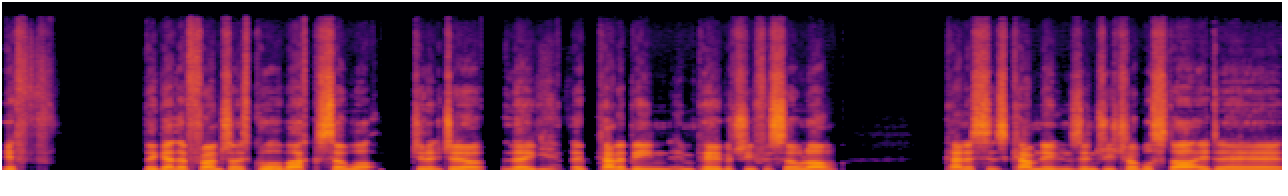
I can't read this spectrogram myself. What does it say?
if they get their franchise quarterback, so what? Do you know, do you know they've yeah. they've kind of been in purgatory for so long, kind of since Cam Newton's injury trouble started uh,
